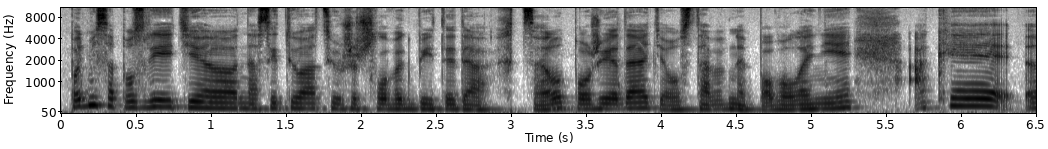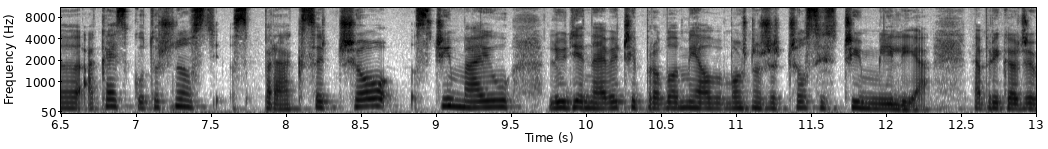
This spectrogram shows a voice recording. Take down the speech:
Poďme sa pozrieť e, na situáciu, že človek by teda chcel požiadať o stavebné povolenie. Aké, e, aká je skutočnosť z praxe? Čo, s čím majú ľudia najväčšie problémy alebo možno, že čo si s čím milia? Napríklad, že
